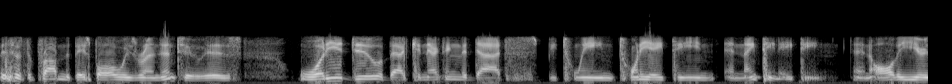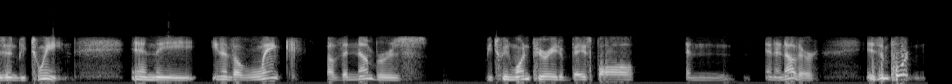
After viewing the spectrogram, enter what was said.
this is the problem that baseball always runs into: is what do you do about connecting the dots between 2018 and 1918 and all the years in between, and the you know the link of the numbers between one period of baseball and and another is important,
